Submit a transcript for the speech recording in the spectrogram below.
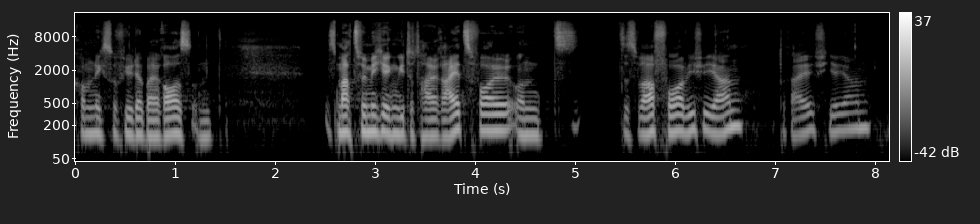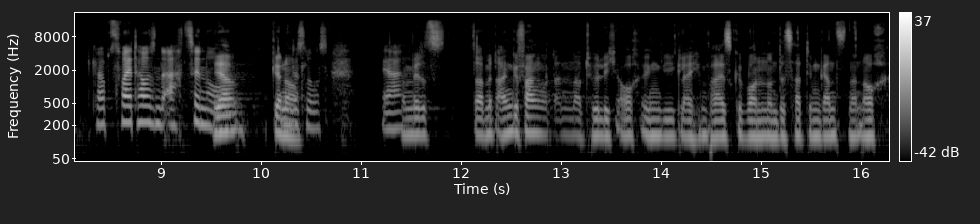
kommt nicht so viel dabei raus. Und es macht es für mich irgendwie total reizvoll und das war vor wie vielen Jahren? Drei, vier Jahren? Ich glaube 2018 rum ja, genau. das los. Ja. Haben wir das damit angefangen und dann natürlich auch irgendwie gleich einen Preis gewonnen und das hat dem Ganzen dann auch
